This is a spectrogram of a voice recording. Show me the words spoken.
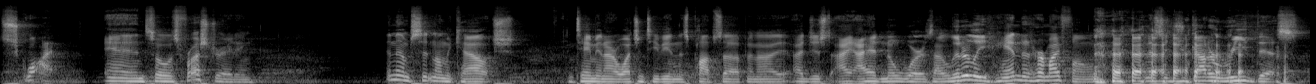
squat. And so it was frustrating. And then I'm sitting on the couch, and Tammy and I are watching TV, and this pops up, and I, I just, I, I had no words. I literally handed her my phone, and I said, You got to read this.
